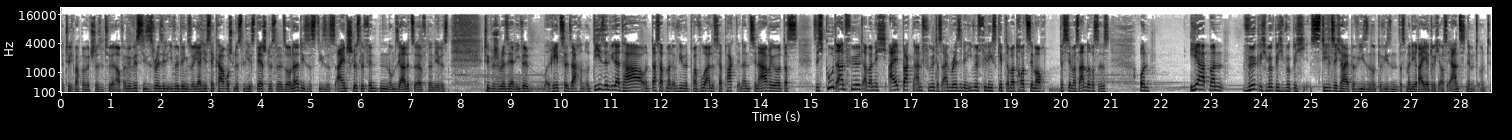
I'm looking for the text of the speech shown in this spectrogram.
natürlich macht man mit Schlüsseltüren auf. Aber ihr wisst, dieses Resident Evil Ding, so ja, hier ist der Karo-Schlüssel, hier ist der Schlüssel, so, ne? Dieses, dieses ein Schlüssel finden, um sie alle zu öffnen, ihr wisst typische Resident Evil Rätselsachen. Und die sind wieder da und das hat man irgendwie mit Bravour alles verpackt in ein Szenario, das sich gut anfühlt, aber nicht altbacken anfühlt, das einem Resident Evil Feelings gibt, aber trotzdem auch bisschen was anderes ist. Und hier hat man wirklich, wirklich, wirklich Stilsicherheit bewiesen und bewiesen, dass man die Reihe durchaus ernst nimmt. Und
